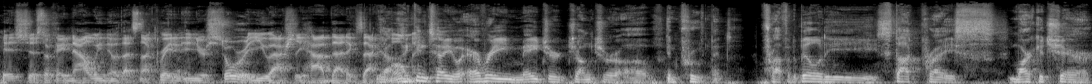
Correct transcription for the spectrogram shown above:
it's just, okay, now we know that's not great. And in your story, you actually have that exact yeah, moment. I can tell you every major juncture of improvement profitability, stock price, market share,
